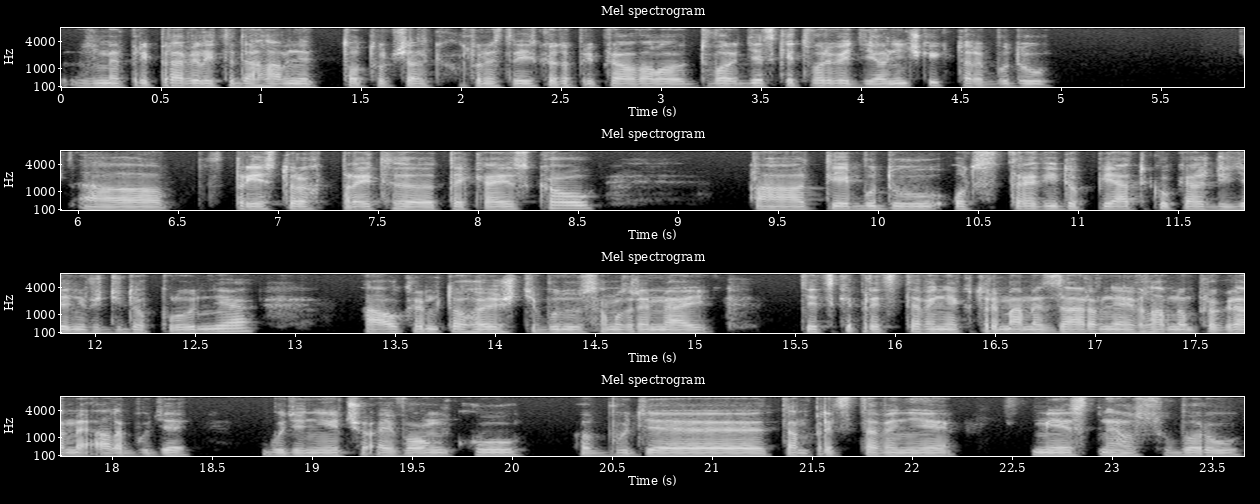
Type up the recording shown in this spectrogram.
sme pripravili teda hlavne to Turčianské kultúrne stredisko, to pripravovalo dvor, detské tvorivé dielničky, ktoré budú v priestoroch pred TKS-kou a tie budú od stredy do piatku každý deň vždy do poludnia a okrem toho ešte budú samozrejme aj detské predstavenia, ktoré máme zároveň aj v hlavnom programe, ale bude, bude niečo aj vonku, bude tam predstavenie miestneho súboru,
